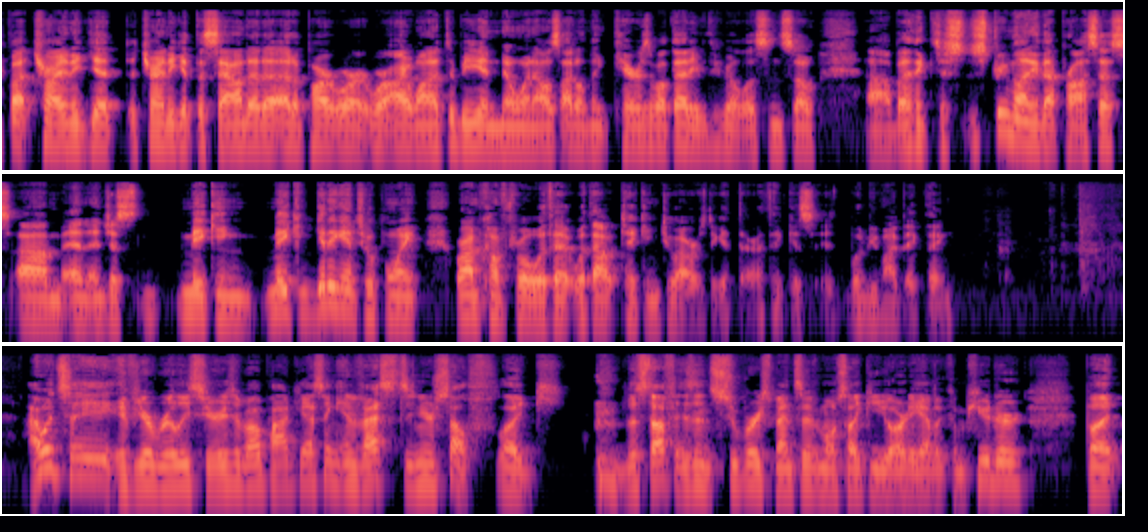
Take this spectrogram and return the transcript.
about trying to get, trying to get the sound at a, at a part where, where I want it to be and no one else, I don't think cares about that, even if people listen. So, uh, but I think just streamlining that process um, and, and just making making getting into a point where I'm comfortable with it without taking two hours to get there. I think is it would be my big thing. I would say if you're really serious about podcasting, invest in yourself. Like the stuff isn't super expensive. Most likely you already have a computer, but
